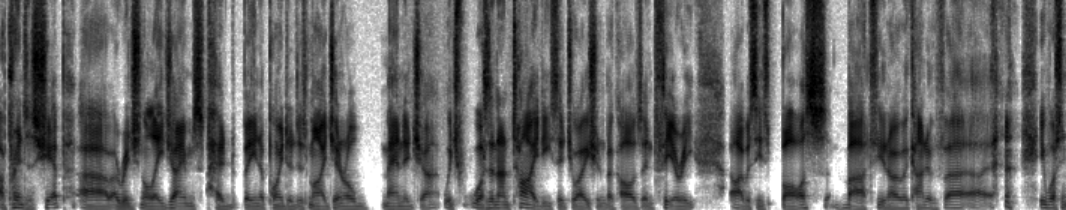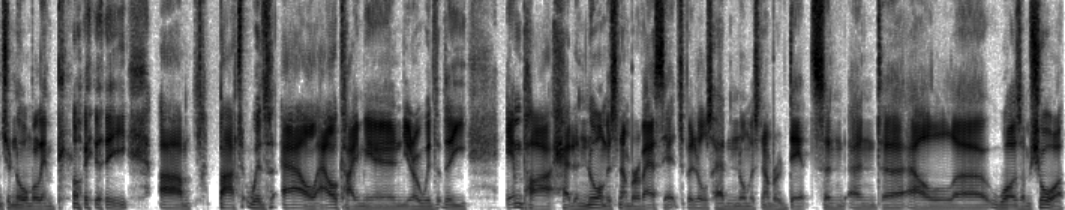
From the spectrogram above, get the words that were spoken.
apprenticeship. Uh, originally, James had been appointed as my general manager, which was an untidy situation because, in theory, I was his boss, but you know, a kind of uh, he wasn't your normal employee. Um, but with Al, Al came in, you know, with the Empire had enormous number of assets, but it also had an enormous number of debts, and and uh, Al uh, was, I'm sure,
